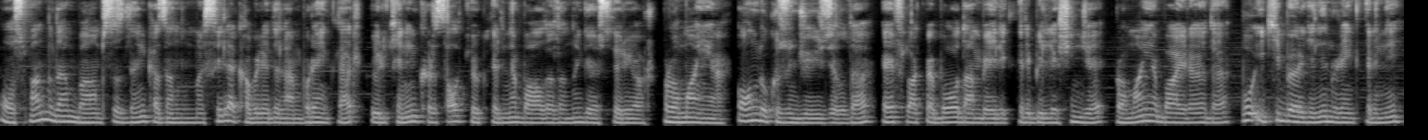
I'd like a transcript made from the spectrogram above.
Osmanlı'dan bağımsızlığın kazanılmasıyla kabul edilen bu renkler ülkenin kırsal köklerine bağlılığını gösteriyor. Romanya 19. yüzyılda Eflak ve Boğdan beylikleri birleşince Romanya bayrağı da bu iki bölgenin renklerini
